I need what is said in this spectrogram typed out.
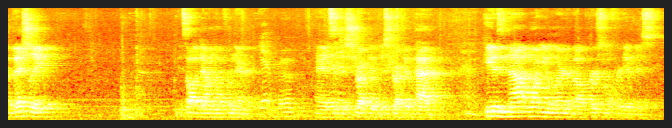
eventually it's all downhill from there. Amen. And it's a destructive, destructive pattern. He does not want you to learn about personal forgiveness.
